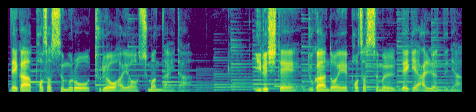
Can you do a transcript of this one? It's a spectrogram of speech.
내가 벗었으므로 두려워하여 숨었나이다. 이르시되 누가 너의 벗었음을 내게 알렸느냐?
